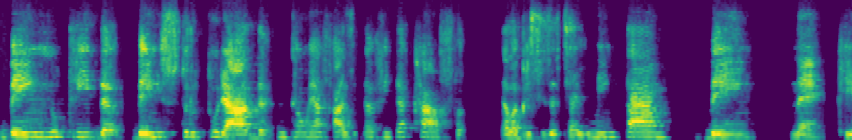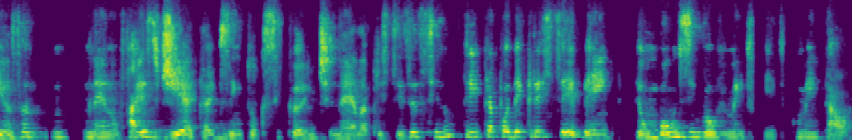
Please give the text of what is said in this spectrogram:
bem nutrida, bem estruturada. Então, é a fase da vida kafa ela precisa se alimentar bem, né? Criança né, não faz dieta desintoxicante, né? Ela precisa se nutrir para poder crescer bem, ter um bom desenvolvimento físico, mental,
